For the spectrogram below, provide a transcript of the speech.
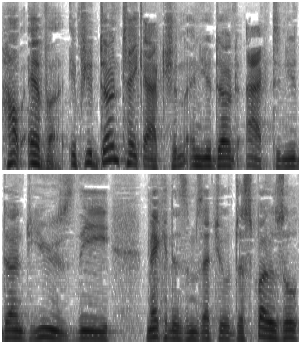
However, if you don't take action and you don't act and you don't use the mechanisms at your disposal,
